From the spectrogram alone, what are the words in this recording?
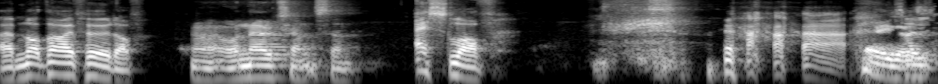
Um, not that I've heard of. All right, well, no chance then. Eslov. so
